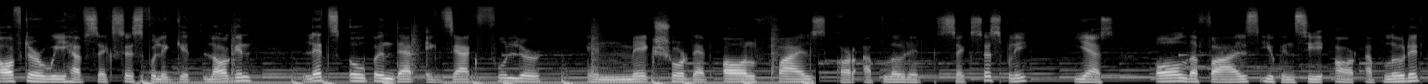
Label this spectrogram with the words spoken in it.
After we have successfully get login, let's open that exact folder and make sure that all files are uploaded successfully. Yes, all the files you can see are uploaded.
